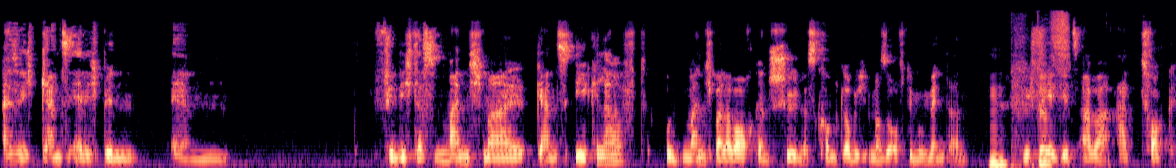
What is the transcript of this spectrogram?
Also wenn ich ganz ehrlich bin, ähm, finde ich das manchmal ganz ekelhaft und manchmal aber auch ganz schön. Das kommt, glaube ich, immer so auf den Moment an. Hm, Mir fällt jetzt aber ad hoc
